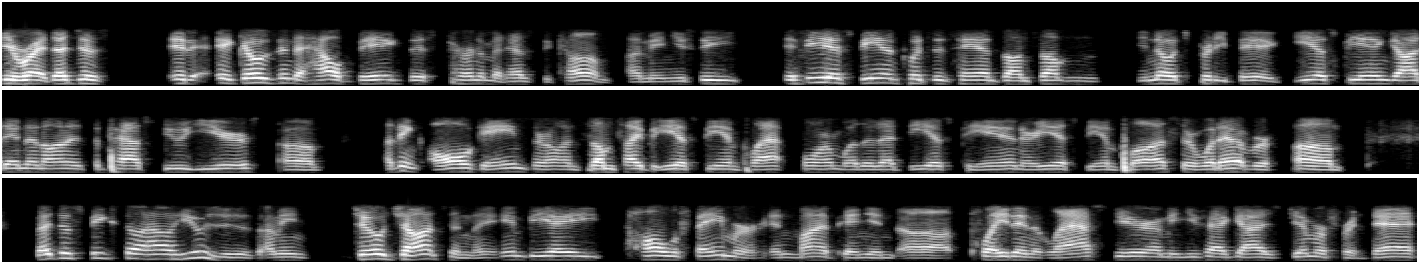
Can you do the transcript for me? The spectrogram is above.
you're right. That just it it goes into how big this tournament has become. I mean, you see, if ESPN puts its hands on something, you know it's pretty big. ESPN got in and on it the past few years. Um, I think all games are on some type of ESPN platform, whether that's ESPN or ESPN Plus or whatever. Um, that just speaks to how huge it is. I mean, Joe Johnson, the NBA Hall of Famer, in my opinion, uh, played in it last year. I mean, you've had guys Jimmer Fredette,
